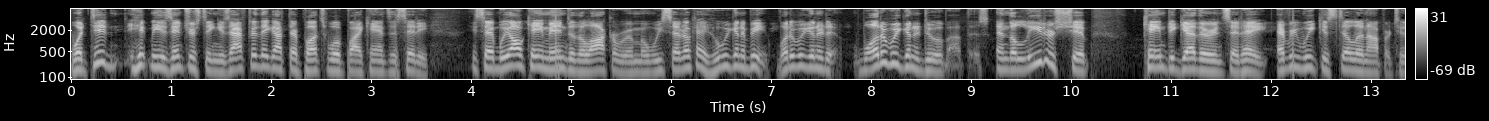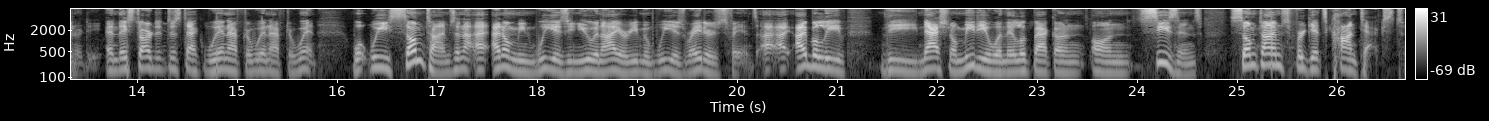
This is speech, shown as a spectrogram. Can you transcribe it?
what did hit me as interesting is after they got their butts whooped by Kansas City, he said, We all came into the locker room and we said, Okay, who are we going to be? What are we going to do? What are we going to do about this? And the leadership came together and said, Hey, every week is still an opportunity. And they started to stack win after win after win. What we sometimes, and I, I don't mean we as in you and I, or even we as Raiders fans, I, I believe the national media, when they look back on, on seasons, sometimes forgets context.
